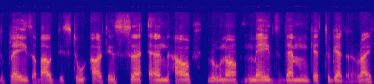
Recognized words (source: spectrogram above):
the play is about these two artists uh, and how Bruno made them get together, right?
